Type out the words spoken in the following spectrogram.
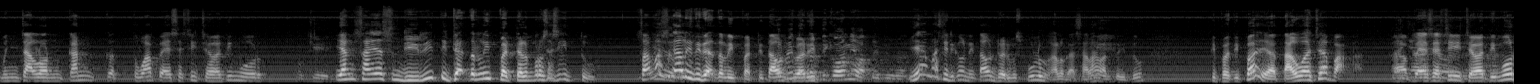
mencalonkan ketua PSSI Jawa Timur Oke. yang saya sendiri tidak terlibat dalam proses itu. Sama Iya. sekali tidak terlibat di tahun Tapi 2000. tetap di KONI waktu itu kan? Ya masih di KONI tahun 2010 kalau nggak salah Oke. waktu itu. Tiba-tiba ya tahu aja Pak eh, Lanyala PSSI Jawa Jawa Timur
